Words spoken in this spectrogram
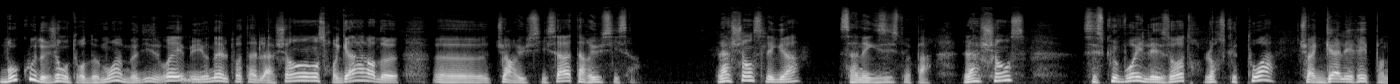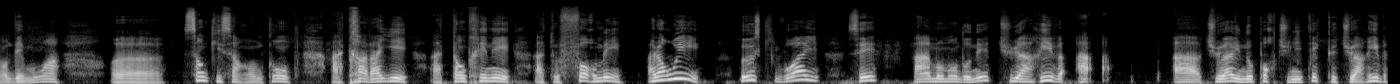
Beaucoup de gens autour de moi me disent, oui, mais Lionel, toi, tu as de la chance, regarde, euh, tu as réussi ça, tu as réussi ça. La chance, les gars, ça n'existe pas. La chance, c'est ce que voient les autres lorsque toi, tu as galéré pendant des mois euh, sans qu'ils s'en rendent compte, à travailler, à t'entraîner, à te former. Alors oui, eux, ce qu'ils voient, c'est à un moment donné, tu arrives à, tu as une opportunité que tu arrives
